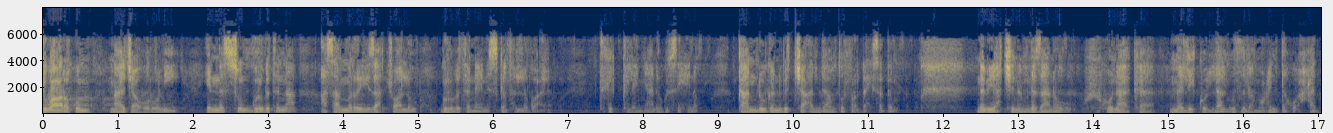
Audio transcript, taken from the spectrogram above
ጅዋረኩም ማጃወሩኒ የእነሱን ጉርብትና አሳምሬ ይዛቸዋለሁ። ጉርብትና ይነስከፈለጓል ትክክለኛ ንጉሥ ይሄ ነው። ከአንድ ወገን ብቻ አዳምጦ ፍርድ አይሰጥም። ነቢያችንም ለዛ ነው ሁናከ መሊኩን ላ ዩዝለሙ ዐንደሁ አሐድ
